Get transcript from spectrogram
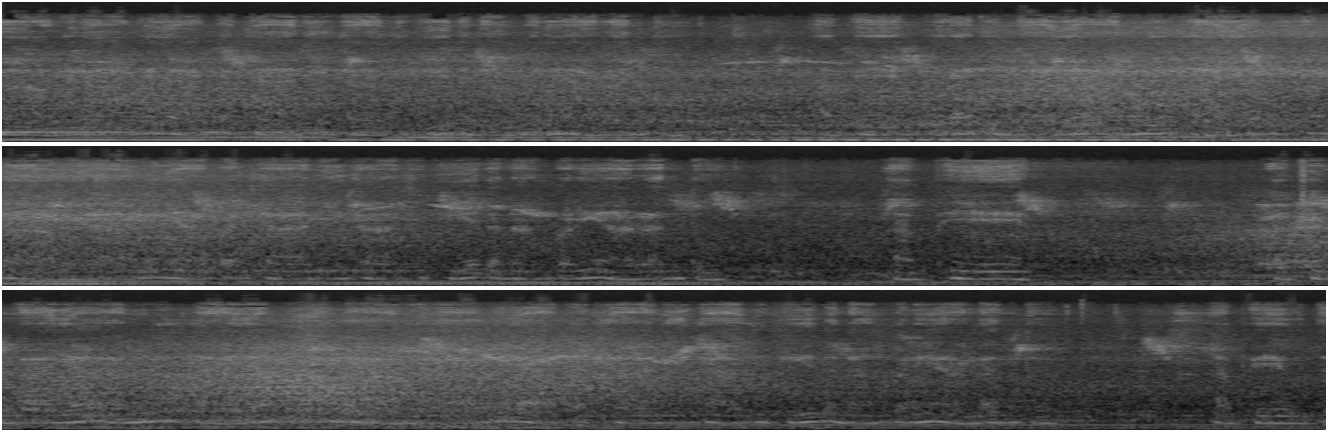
ลาปัจจานิกาสุขีตนังปริหารันตุสัพเพปุรติมายะอนุตายะบุคลา เวลาปยาปัจจานิกาสุขีตนังปริหารันตุสัพเพปัจฉิมายะอนุตายะบุคลา เวลาปยาปัจจานิกาสุขีตนังปริหารันตุ สัพเพอุต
